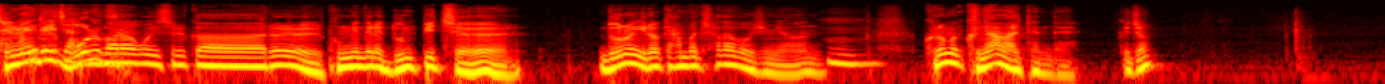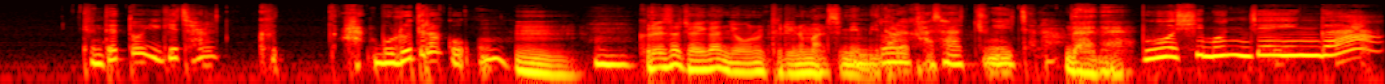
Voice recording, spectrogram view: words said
국민들이 뭘 않느냐. 바라고 있을까를 국민들의 눈빛을 눈을 이렇게 한번 쳐다보시면 음. 그러면 그냥 알 텐데 그죠? 근데 또 이게 잘그 아, 모르더라고. 응. 음. 그래서 저희가 오늘 드리는 말씀입니다. 노래 가사 중에 있잖아. 네네. 무엇이 문제인가?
